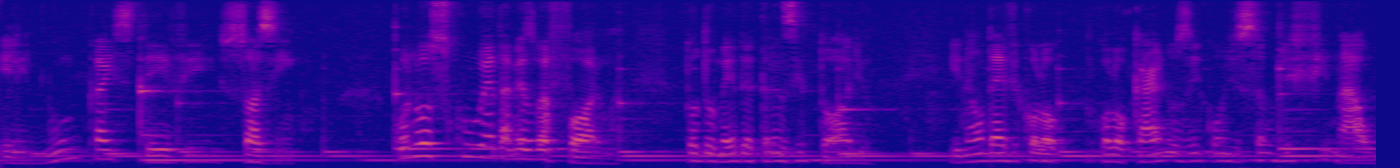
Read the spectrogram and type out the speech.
ele nunca esteve sozinho. Conosco é da mesma forma. Todo medo é transitório e não deve colo colocar-nos em condição de final,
